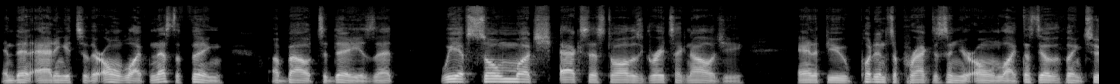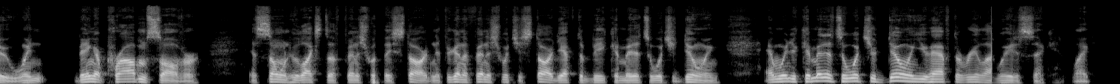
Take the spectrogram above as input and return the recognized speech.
and then adding it to their own life. And that's the thing about today is that we have so much access to all this great technology and if you put into practice in your own life, that's the other thing too. When being a problem solver is someone who likes to finish what they start. And if you're going to finish what you start, you have to be committed to what you're doing. And when you're committed to what you're doing, you have to realize, wait a second, like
